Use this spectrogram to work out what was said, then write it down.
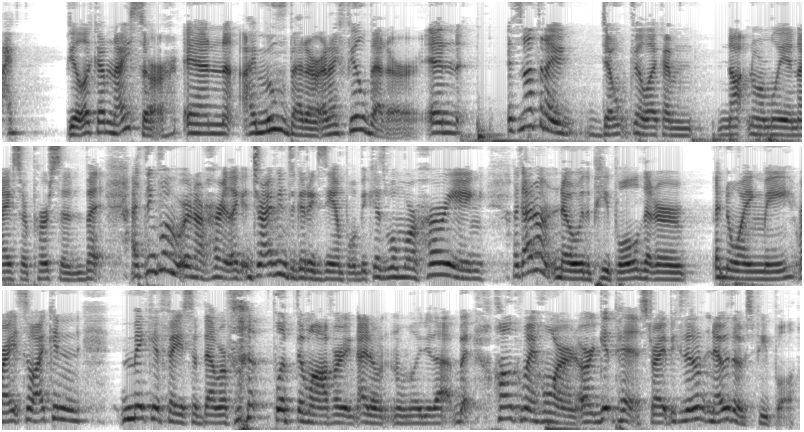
I feel like I'm nicer and I move better and I feel better. And it's not that I don't feel like I'm not normally a nicer person, but I think when we're in a hurry, like driving's a good example because when we're hurrying, like I don't know the people that are annoying me, right? So I can make a face at them or flip, flip them off, or I don't normally do that, but honk my horn or get pissed, right? Because I don't know those people.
